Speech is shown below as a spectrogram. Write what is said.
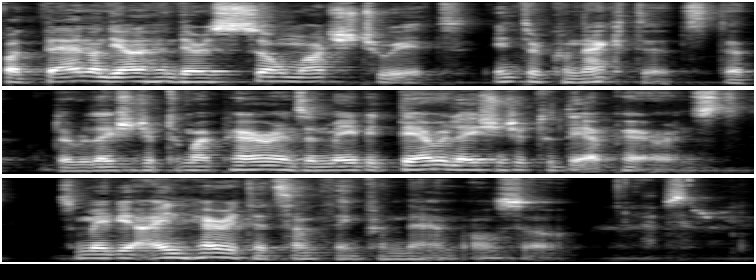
But then on the other hand, there is so much to it, interconnected that the relationship to my parents and maybe their relationship to their parents. So maybe I inherited something from them also. Absolutely.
